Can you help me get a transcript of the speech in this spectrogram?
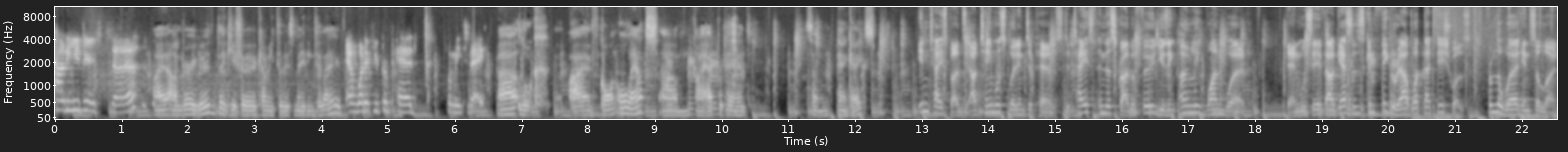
How do you do, sir? I, I'm very good. Thank you for coming to this meeting today. And what have you prepared for me today? Uh, look, I've gone all out. Um, I have prepared some pancakes. In Tastebudz, our team will split into pairs to taste and describe a food using only one word. Then we'll see if our guesses can figure out what that dish was from the word hints alone.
